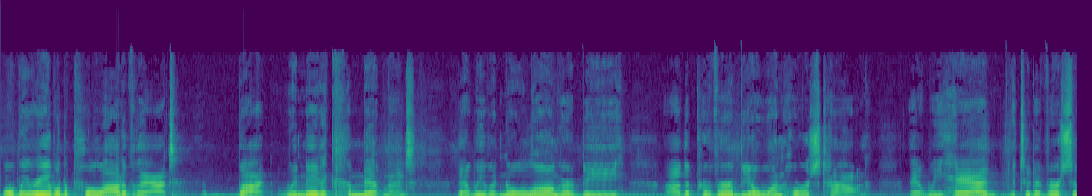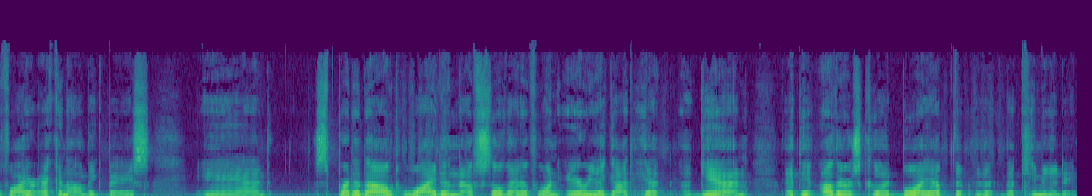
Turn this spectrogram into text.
Well, we were able to pull out of that, but we made a commitment that we would no longer be uh, the proverbial one-horse town. That we had to diversify our economic base and spread it out wide enough so that if one area got hit again, that the others could buoy up the, the, the community.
